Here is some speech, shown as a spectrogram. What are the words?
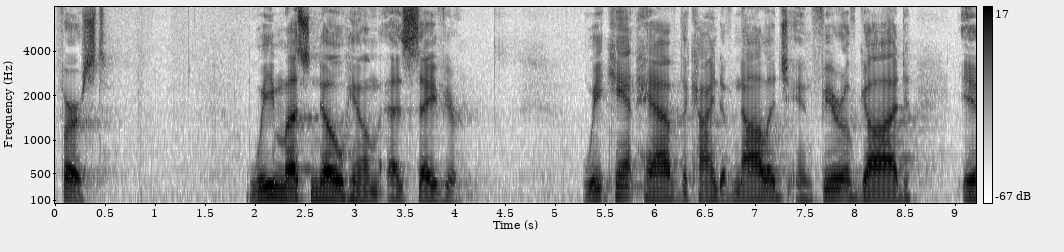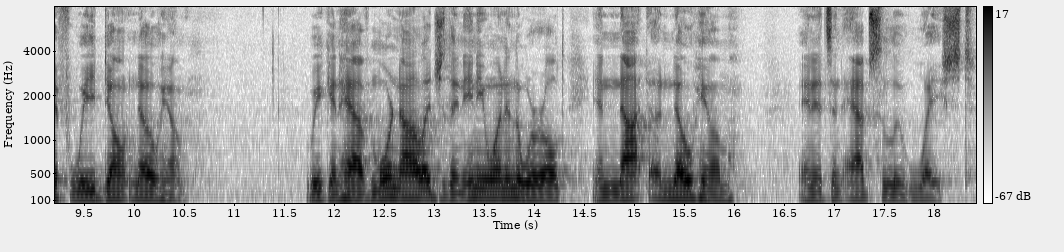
First, we must know Him as Savior. We can't have the kind of knowledge and fear of God if we don't know Him. We can have more knowledge than anyone in the world and not know Him, and it's an absolute waste.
